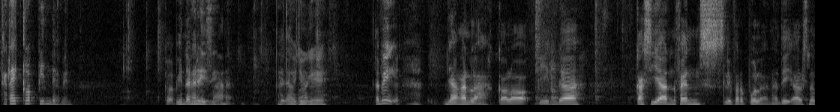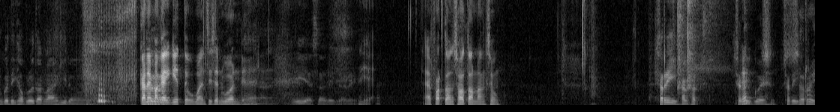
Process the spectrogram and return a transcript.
katanya Klopp pindah men. Kalau pindah Ngeri pindah sih. mana? Gak tahu juga ya. Tapi janganlah kalau pindah kasihan fans Liverpool lah. Nanti harus nunggu 30 tahun lagi dong. Kan emang kayak gitu, one season wonder. iya, sorry, sorry. Iya. Everton Soton langsung. Seri, Ever- seri Eh, gue, se- seri. Seri.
